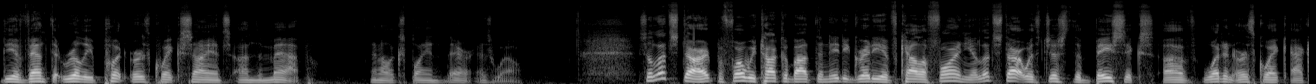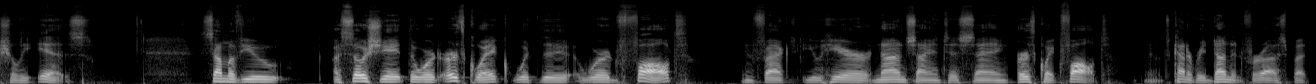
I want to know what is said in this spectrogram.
The event that really put earthquake science on the map, and I'll explain there as well. So let's start, before we talk about the nitty gritty of California, let's start with just the basics of what an earthquake actually is. Some of you associate the word earthquake with the word fault, in fact, you hear non scientists saying earthquake fault. It's kind of redundant for us, but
